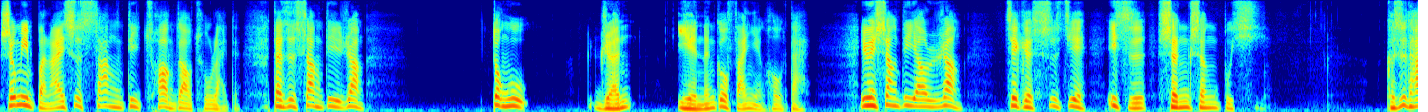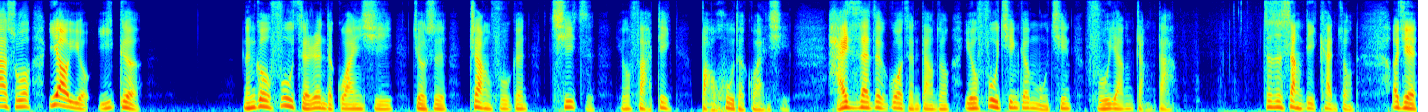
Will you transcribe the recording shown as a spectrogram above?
生命本来是上帝创造出来的，但是上帝让动物、人也能够繁衍后代，因为上帝要让这个世界一直生生不息。可是他说要有一个能够负责任的关系，就是丈夫跟妻子有法定保护的关系。孩子在这个过程当中，由父亲跟母亲抚养长大，这是上帝看重的。而且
